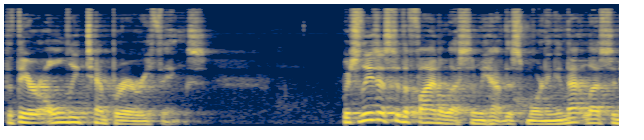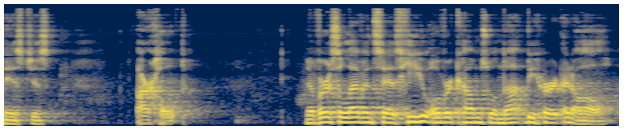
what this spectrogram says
that they are only temporary things. Which leads us to the final lesson we have this morning, and that lesson is just our hope. Now, verse 11 says, He who overcomes will not be hurt at all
